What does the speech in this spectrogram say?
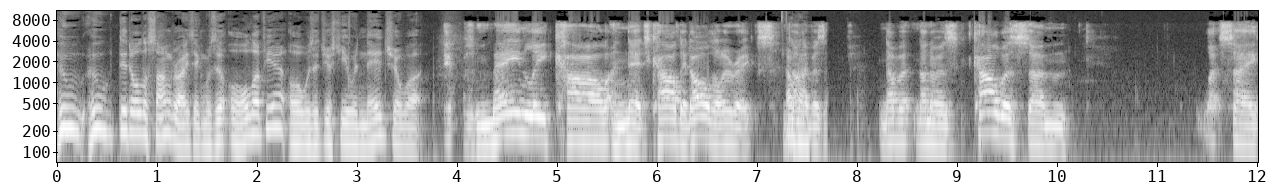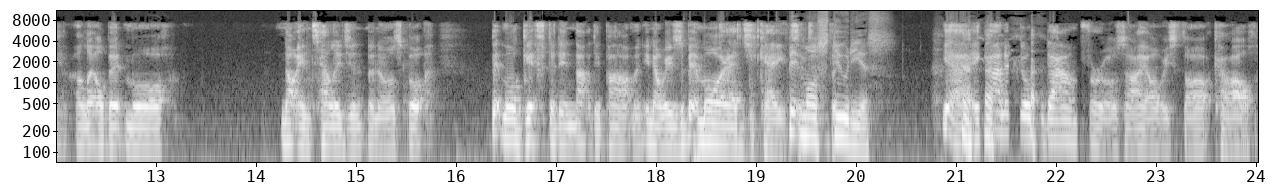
who who did all the songwriting? Was it all of you, or was it just you and Nidge, or what? It was mainly Carl and Nidge. Carl did all the lyrics. None Okay. of us. None of, none of us. Carl was, um, let's say, a little bit more not intelligent than us, but bit more gifted in that department. You know, he was a bit more educated. A bit more studious. yeah, it kind of dumbed down for us. I always thought, Carl,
